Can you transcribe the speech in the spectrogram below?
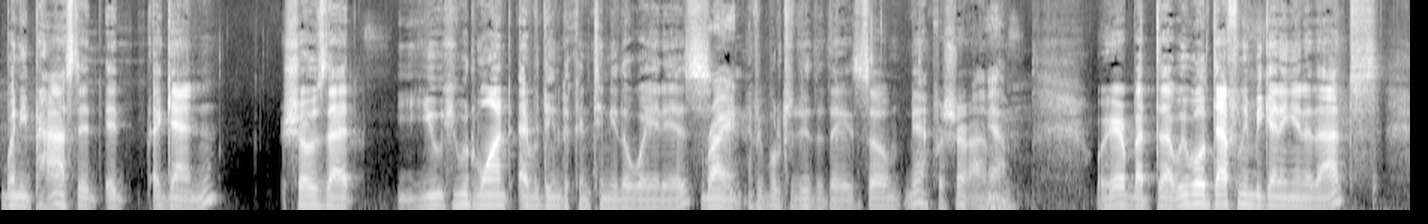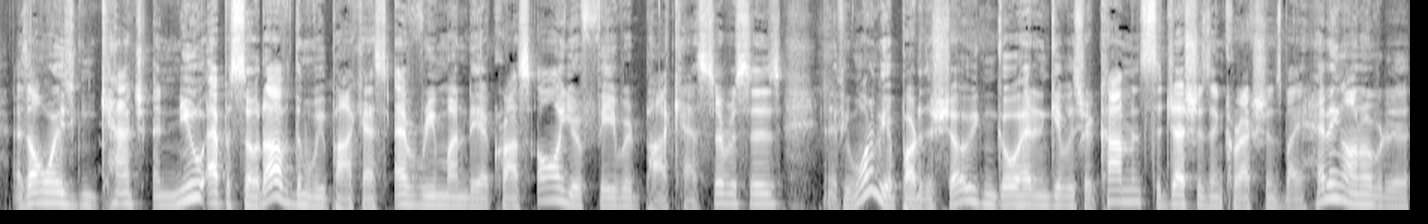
when he passed, it it again shows that you he would want everything to continue the way it is, Right. And people to do the things. So yeah, for sure, I'm, Yeah. We're here, but uh, we will definitely be getting into that. As always, you can catch a new episode of the Movie Podcast every Monday across all your favorite podcast services. And if you want to be a part of the show, you can go ahead and give us your comments, suggestions, and corrections by heading on over to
